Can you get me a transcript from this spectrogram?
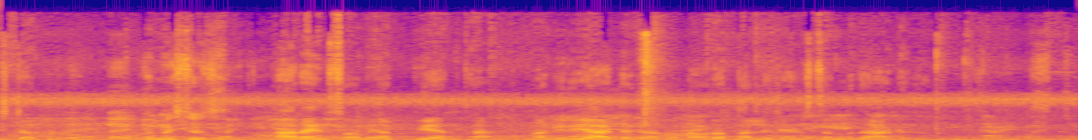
ಇಷ್ಟಪಡ್ತೀನಿ. ನಾರಾಯಣ ಸ್ವಾಮಿ ಅಪ್ಪಿ ಅಂತ ನಾವು ಹಿರಿಯ ಆಟಗಾರರು ನವರತ್ನ ಲೆಜೆಂಡ್ಸ್ ತಂಡದ ಆಟಗಾರರು.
